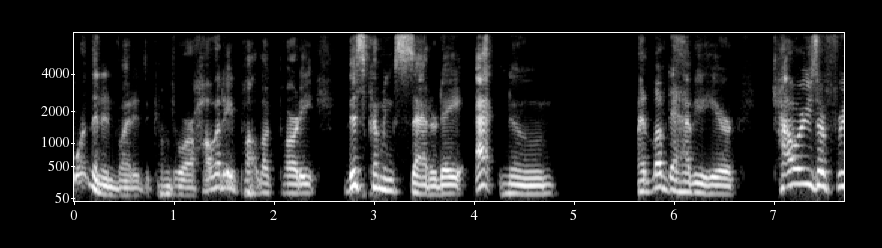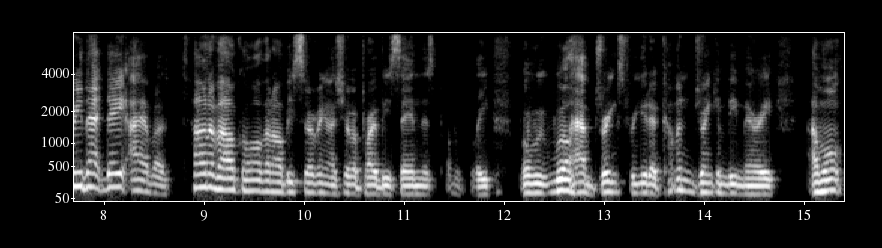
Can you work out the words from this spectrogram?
more than invited to come to our holiday potluck party this coming Saturday at noon. I'd love to have you here. Calories are free that day. I have a ton of alcohol that I'll be serving. I should probably be saying this publicly, but we will have drinks for you to come and drink and be merry. I won't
